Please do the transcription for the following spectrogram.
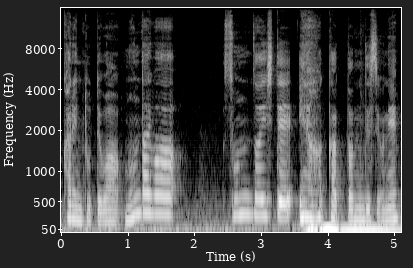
彼にとっては問題は存在していなかったんですよね。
